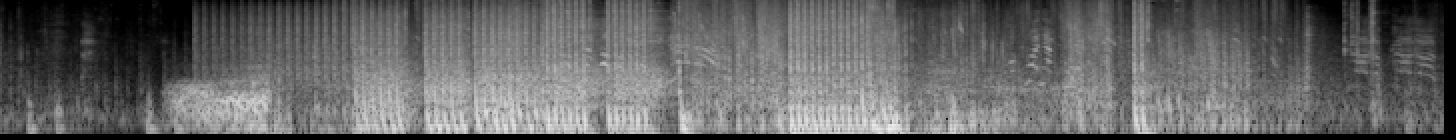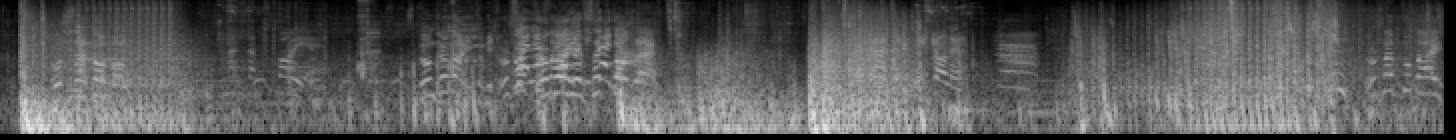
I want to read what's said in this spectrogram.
Osłaniam cię! Granat, granat! Już za tobą! Masz za swoje! Splądrowali to mi! Wrogowie do w widzenia! sektorze! Strażnik zniszczony. Ruszam tutaj!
